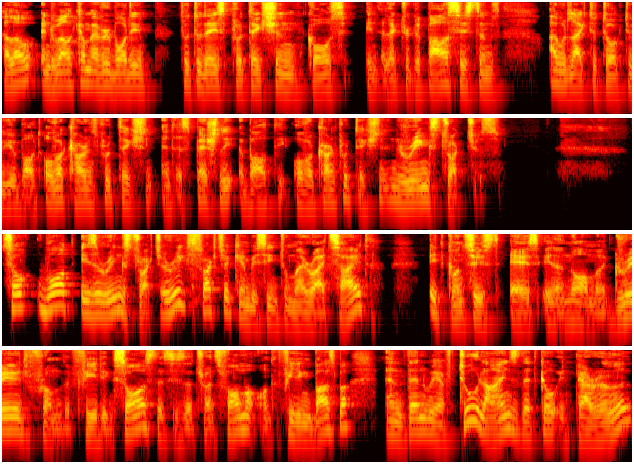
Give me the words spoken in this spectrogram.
Hello and welcome everybody to today's protection course in electrical power systems. I would like to talk to you about overcurrent protection and especially about the overcurrent protection in ring structures. So what is a ring structure? A ring structure can be seen to my right side. It consists as in a normal grid from the feeding source, this is a transformer on the feeding busbar, and then we have two lines that go in parallel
